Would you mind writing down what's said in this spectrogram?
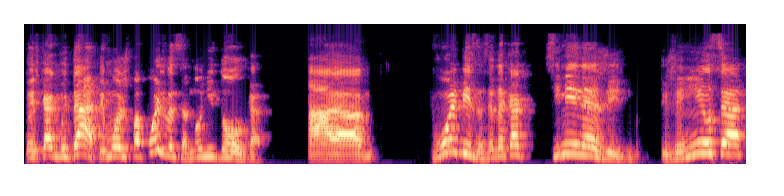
То есть, как бы, да, ты можешь попользоваться, но недолго. А твой бизнес – это как семейная жизнь. Ты женился,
